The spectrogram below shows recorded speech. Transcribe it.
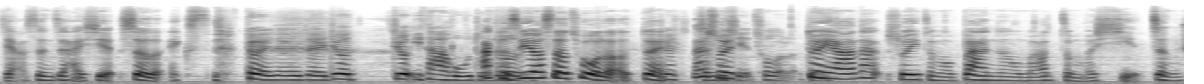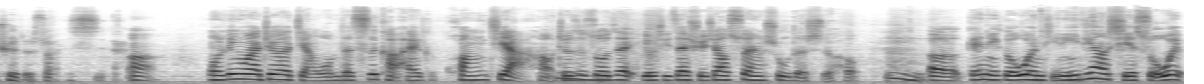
这样，甚至还写设了 x。对对对，就就一塌糊涂。他可是又设错了，对，那所以写错了。对呀、啊，那所以怎么办呢？我们要怎么写正确的算式啊？嗯。我另外就要讲我们的思考还有个框架哈，就是说在尤其在学校算数的时候，嗯，呃，给你一个问题，你一定要写所谓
